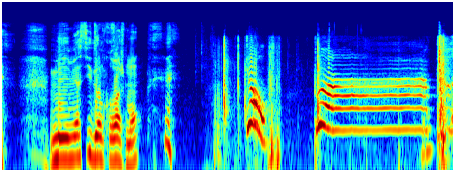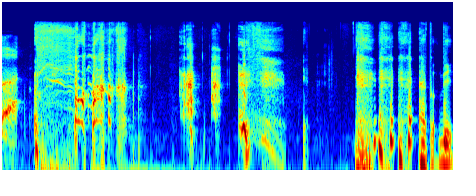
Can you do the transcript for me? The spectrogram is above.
Mais merci d'encouragement. Yo. Attendez.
